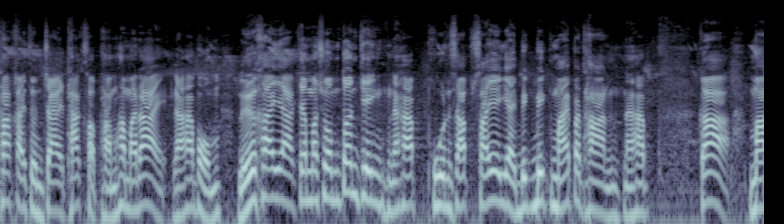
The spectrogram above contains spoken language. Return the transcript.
ถ้าใครสนใจทักสอบถามเข้ามาได้นะครับผมหรือใครอยากจะมาชมต้นจริงนะครับพูนซับไซส์ใหญ่ๆบิ๊กๆไม้ประธานนะครับก็มา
